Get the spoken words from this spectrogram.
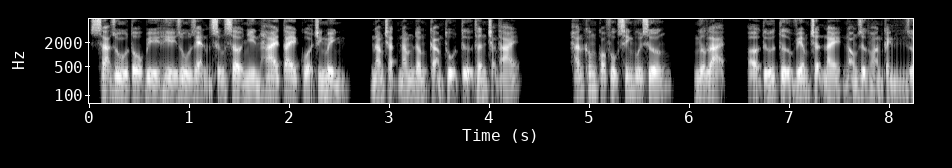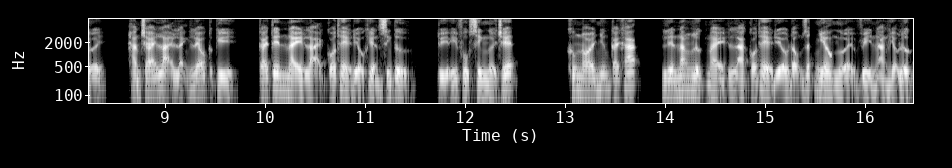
Xạ dù tổ bị hỉ dù rèn sững sờ nhìn hai tay của chính mình, nắm chặt nắm đấm cảm thụ tự thân trạng thái hắn không có phục sinh vui sướng, ngược lại, ở tứ tử viêm trận này nóng rực hoàn cảnh dưới, hắn trái lại lạnh lẽo cực kỳ, cái tên này lại có thể điều khiển sinh tử, tùy ý phục sinh người chết. Không nói những cái khác, liền năng lực này là có thể điều động rất nhiều người vì nàng hiệu lực.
